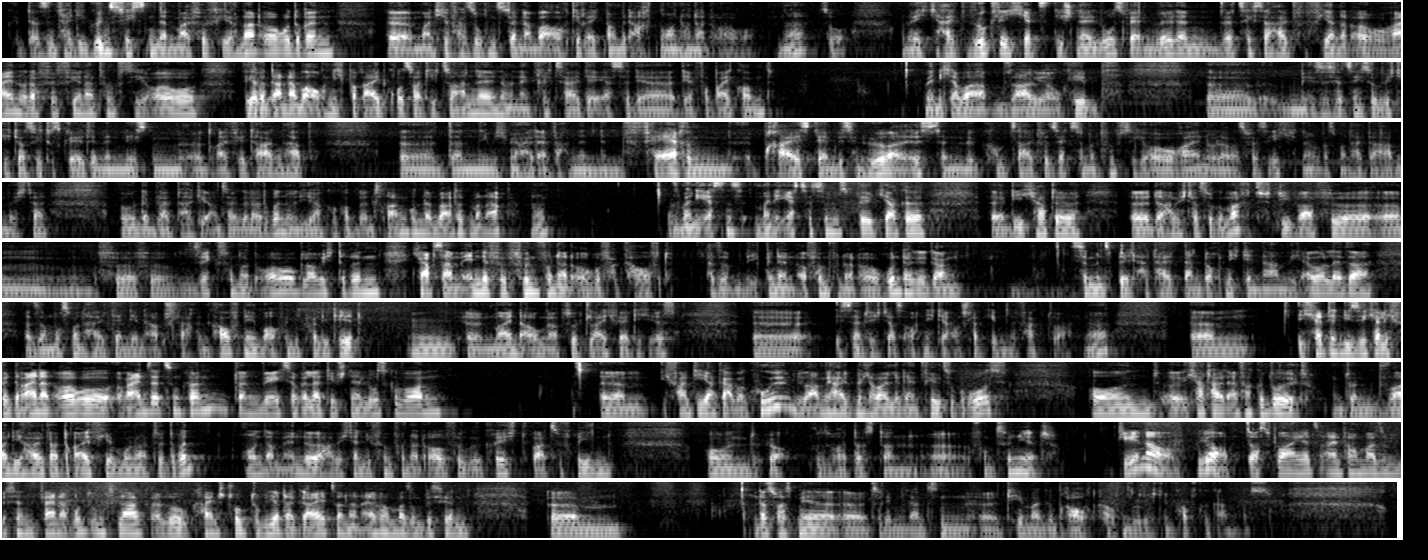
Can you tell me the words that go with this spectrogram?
da sind halt die günstigsten dann mal für 400 Euro drin. Äh, manche versuchen es dann aber auch direkt mal mit 800, 900 Euro. Ne? So. Und wenn ich halt wirklich jetzt die schnell loswerden will, dann setze ich sie halt für 400 Euro rein oder für 450 Euro, wäre dann aber auch nicht bereit, großartig zu handeln und dann kriegt es halt der Erste, der, der vorbeikommt. Wenn ich aber sage, ja, okay, pff, äh, mir ist es jetzt nicht so wichtig, dass ich das Geld in den nächsten äh, drei, vier Tagen habe, dann nehme ich mir halt einfach einen, einen, fairen Preis, der ein bisschen höher ist. Dann kommt es halt für 650 Euro rein oder was weiß ich, ne, was man halt da haben möchte. Und dann bleibt halt die Anzeige da drin und die Jacke kommt in den Schrank und dann wartet man ab. Ne? Also meine, ersten, meine erste Sims-Bildjacke, äh, die ich hatte, äh, da habe ich das so gemacht. Die war für, ähm, für, für 600 Euro, glaube ich, drin. Ich habe sie am Ende für 500 Euro verkauft. Also ich bin dann auf 500 Euro runtergegangen. Simmons Bild hat halt dann doch nicht den Namen wie Aeroleather. Also muss man halt dann den Abschlag in Kauf nehmen, auch wenn die Qualität mh, hm, in meinen Augen absolut gleichwertig ist. Äh, ist natürlich das auch nicht der ausschlaggebende Faktor. Ne? Ähm, ich hätte die sicherlich für 300 Euro reinsetzen können, dann wäre ich sie relativ schnell losgeworden. Ähm, ich fand die Jacke aber cool, die war mir halt mittlerweile dann viel zu groß und äh, ich hatte halt einfach Geduld. Und dann war die halt da drei, vier Monate drin und am Ende habe ich dann die 500 Euro für gekriegt, war zufrieden und ja, so hat das dann äh, funktioniert. Genau, ja, das war jetzt einfach mal so ein bisschen ein kleiner Rundumschlag, also kein strukturierter Guide, sondern einfach mal so ein bisschen ähm, das, was mir äh, zu dem ganzen äh, Thema Gebrauchtkaufen so durch den Kopf gegangen ist.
